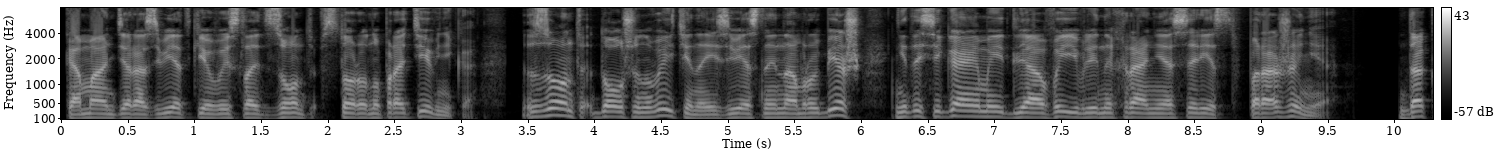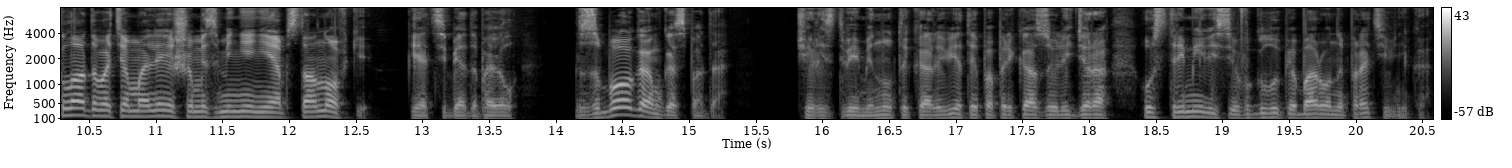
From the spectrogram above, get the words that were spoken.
Команде разведки выслать зонд в сторону противника. Зонд должен выйти на известный нам рубеж, недосягаемый для выявленных ранее средств поражения. Докладывать о малейшем изменении обстановки. И от себя добавил «С Богом, господа!» Через две минуты корветы по приказу лидера устремились вглубь обороны противника.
